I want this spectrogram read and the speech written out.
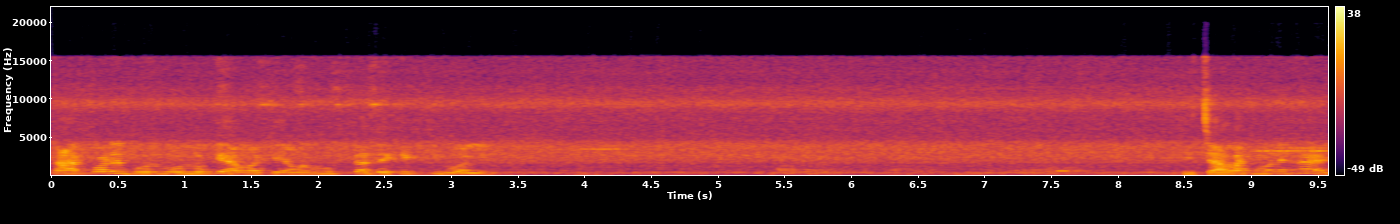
তারপরে বলব, লোকে আমাকে, আমার মুখটা দেখে কি বলে? কি চালাক মনে হয়,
